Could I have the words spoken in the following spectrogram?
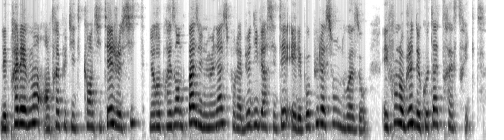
Les prélèvements en très petite quantité, je cite, ne représentent pas une menace pour la biodiversité et les populations d'oiseaux, et font l'objet de quotas très stricts.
